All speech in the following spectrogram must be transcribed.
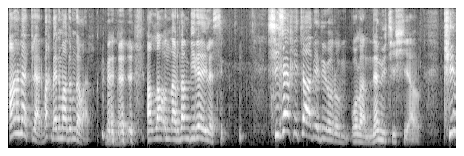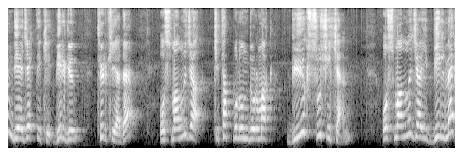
Ahmetler. Bak benim adım da var. Allah onlardan biri eylesin. Size hitap ediyorum olan ne müthiş ya. Kim diyecekti ki bir gün Türkiye'de Osmanlıca kitap bulundurmak büyük suç iken Osmanlıcayı bilmek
